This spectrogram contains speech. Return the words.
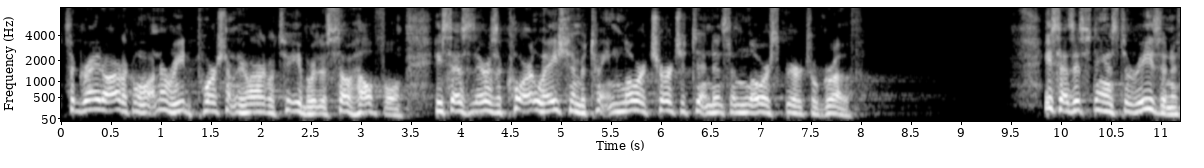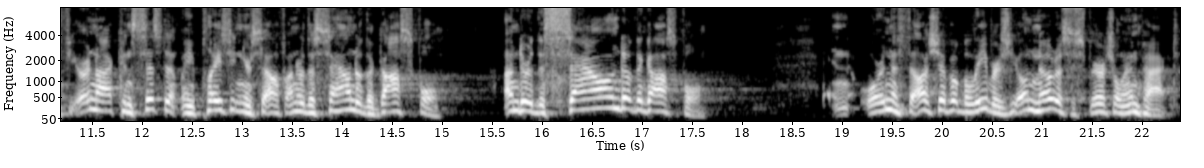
It's a great article. I want to read a portion of the article to you because it's so helpful. He says there's a correlation between lower church attendance and lower spiritual growth. He says it stands to reason if you're not consistently placing yourself under the sound of the gospel, under the sound of the gospel, or in the fellowship of believers, you'll notice a spiritual impact.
